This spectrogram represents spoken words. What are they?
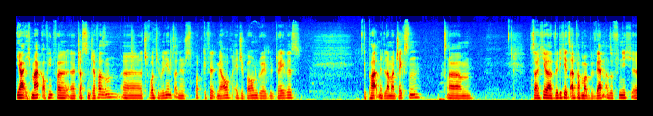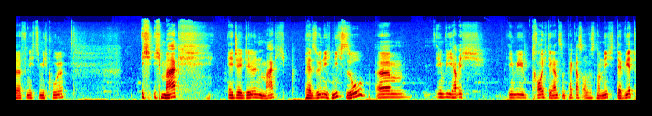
ja, ich mag auf jeden Fall äh, Justin Jefferson, äh, Javonte Williams an dem Spot gefällt mir auch, AJ Brown, Gabriel Davis, gepaart mit Lama Jackson. Ähm, sag ich ja, würde ich jetzt einfach mal bewerten, also finde ich, äh, finde ich ziemlich cool. Ich, ich mag AJ Dillon, mag ich persönlich nicht so. Ähm, irgendwie habe ich, irgendwie traue ich den ganzen Packers Office noch nicht. Der wird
